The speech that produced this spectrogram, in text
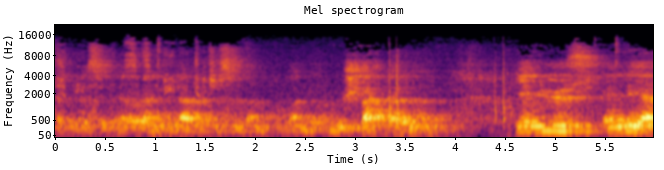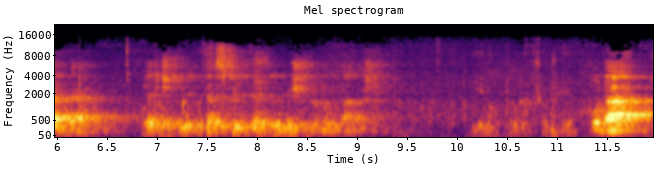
kelimesini öğrenciler açısından kullanıyorum. Müştaklarının 750 yerde geçtiği tespit edilmiş durumdadır. Bu da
